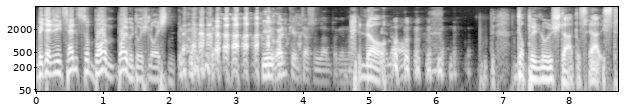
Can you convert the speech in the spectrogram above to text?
Mit der Lizenz zum Bäume, Bäume durchleuchten. Die Röntgen-Taschenlampe, genau. Genau. genau. Doppel-Null-Status, herrlichst.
